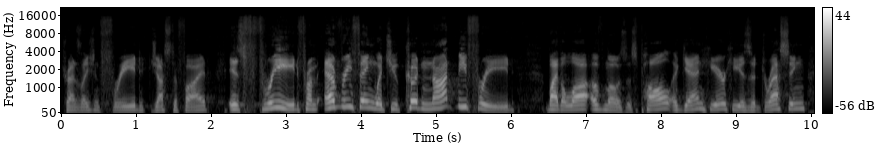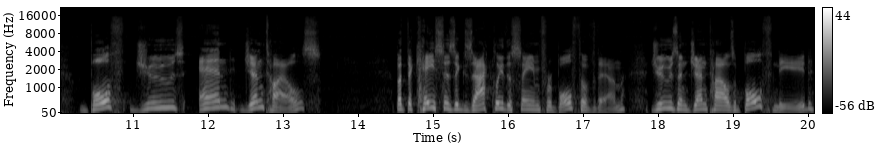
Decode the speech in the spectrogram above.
translation, freed, justified, is freed from everything which you could not be freed by the law of Moses. Paul, again, here, he is addressing both Jews and Gentiles, but the case is exactly the same for both of them. Jews and Gentiles both need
